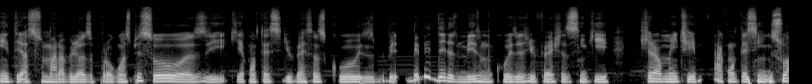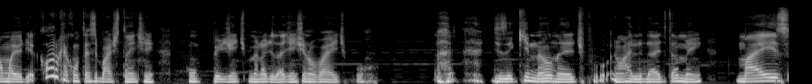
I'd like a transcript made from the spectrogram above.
entre aspas, maravilhosa por algumas pessoas e que acontece diversas coisas, bebe- bebedeiras mesmo, coisas de festas assim que geralmente acontecem em sua maioria. Claro que acontece bastante com gente menor de idade, a gente não vai, tipo, dizer que não, né? Tipo, é uma realidade também. Mas,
